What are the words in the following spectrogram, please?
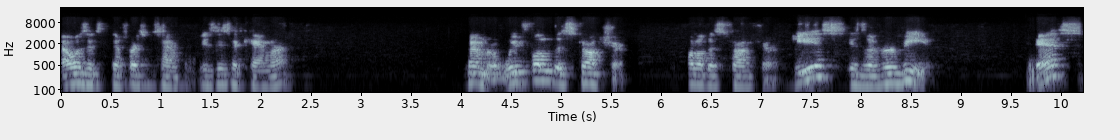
That was the first example. Is this a camera? Remember, we follow the structure. Follow the structure. Is is the verb be. Is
